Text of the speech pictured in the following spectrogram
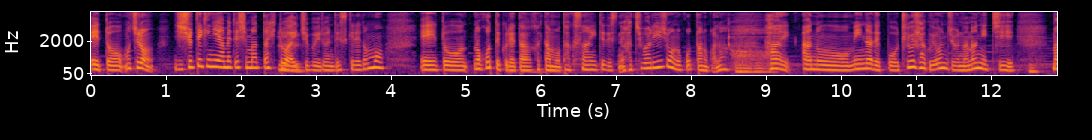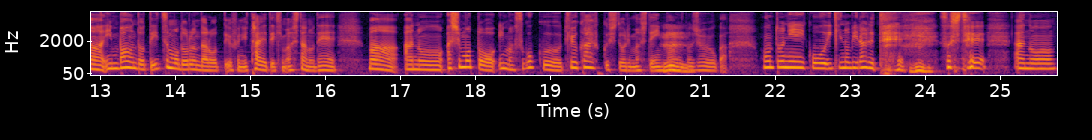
えーと、もちろん自主的に辞めてしまった人は一部いるんですけれども、うん、えーと、残ってくれた方もたくさんいてですね8割以上残ったのかな。はい。あのみんなでこう947日、うん、まあインバウンドっていつ戻るんだろうっていうふうに耐えてきましたのでまああの足元今すごく急回復しておりましてインバウンド需要が、うん、本当にこう生き延びられて そしてあの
